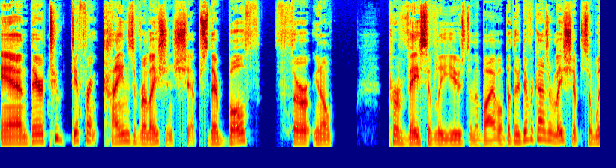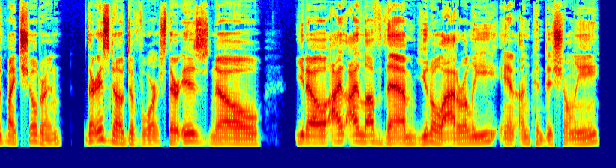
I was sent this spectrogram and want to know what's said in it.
And there are two different kinds of relationships. They're both thir- you know, pervasively used in the Bible, but they're different kinds of relationships. So with my children, there is no divorce. There is no, you know, I, I love them unilaterally and unconditionally.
